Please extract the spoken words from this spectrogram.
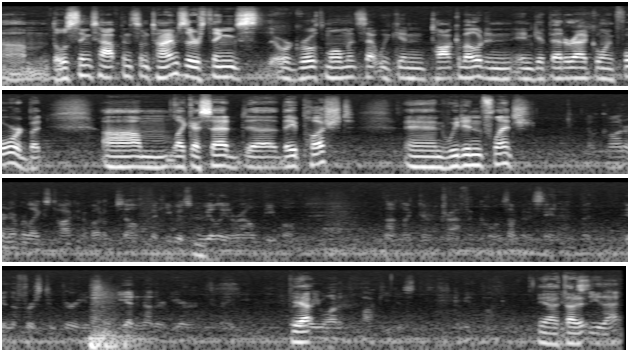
um, those things happen sometimes. There's things or growth moments that we can talk about and, and get better at going forward. But um, like I said, uh, they pushed, and we didn't flinch. Now, Connor never likes talking about himself, but he was wheeling around people, not like they're traffic cones. I'm going to say that, but in the first two periods, he had another gear tonight. Wherever yeah. he wanted the puck, he just give me the puck. Yeah, I did thought you it, see that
